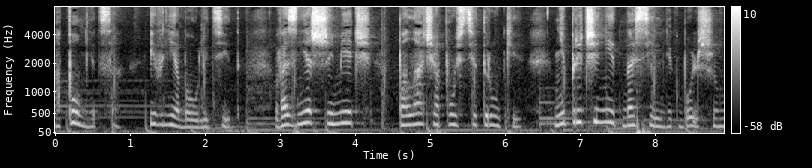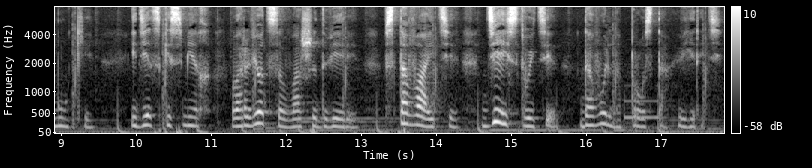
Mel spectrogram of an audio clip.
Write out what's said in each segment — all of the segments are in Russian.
опомнится и в небо улетит. Вознесший меч палач опустит руки, не причинит насильник больше муки, и детский смех ворвется в ваши двери. Вставайте, действуйте, довольно просто верить.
